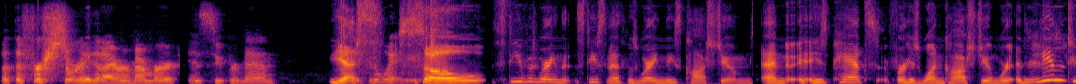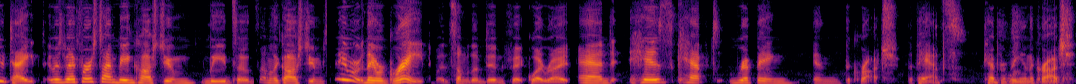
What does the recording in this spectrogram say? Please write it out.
But the first story that I remember is Superman. Yes. So Steve was wearing the, Steve Smith was wearing these costumes, and eh, his pants for his one costume were a little too tight. It was my first time being costume lead, so some of the costumes they were they were great, but some of them didn't fit quite right. And his kept ripping in the crotch, the pants kept ripping in the crotch,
